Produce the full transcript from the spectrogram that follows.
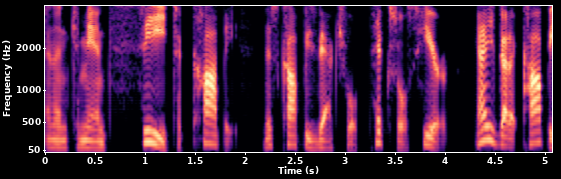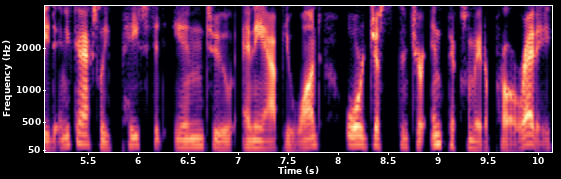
and then Command C to copy. This copies the actual pixels here. Now you've got it copied and you can actually paste it into any app you want, or just since you're in Pixelmator Pro already,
